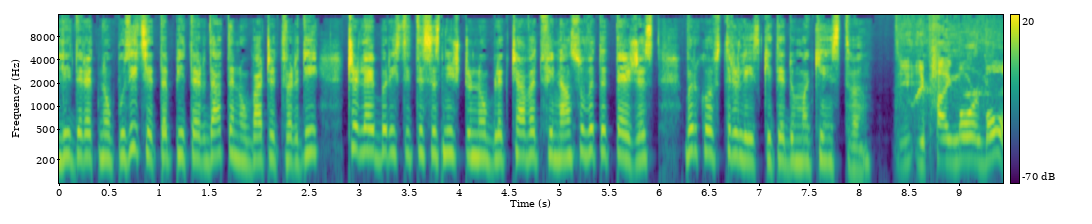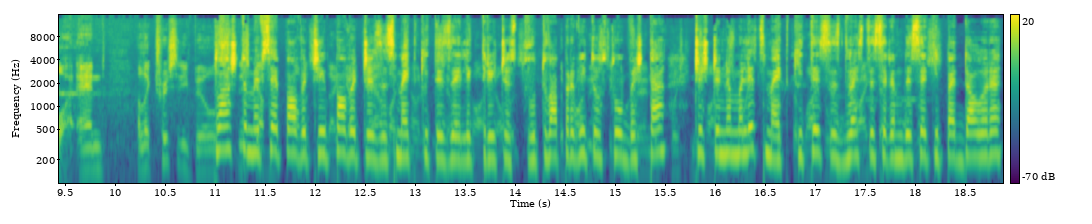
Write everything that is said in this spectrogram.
Лидерът на опозицията Питър Датен обаче твърди, че лейбаристите с нищо не облегчават финансовата тежест върху австралийските домакинства. Плащаме все повече и повече за сметките за електричество. Това правителство обеща, че ще намалят сметките с 275 долара,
